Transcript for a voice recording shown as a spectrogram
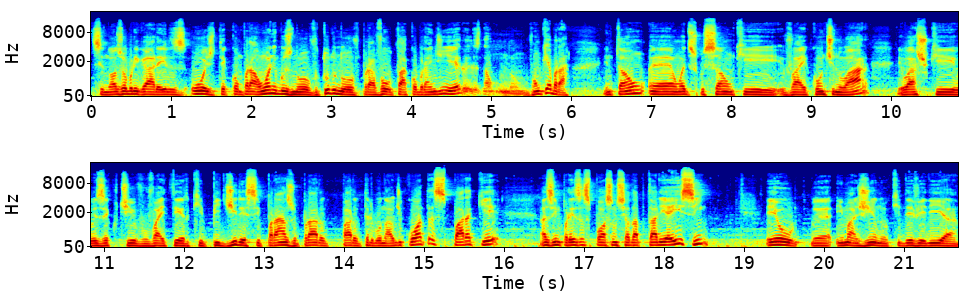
Se nós obrigar eles hoje a ter que comprar ônibus novo, tudo novo, para voltar a cobrar em dinheiro, eles não, não vão quebrar. Então, é uma discussão que vai continuar. Eu acho que o executivo vai ter que pedir esse prazo para o, para o Tribunal de Contas para que as empresas possam se adaptar. E aí sim, eu é, imagino que deveria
